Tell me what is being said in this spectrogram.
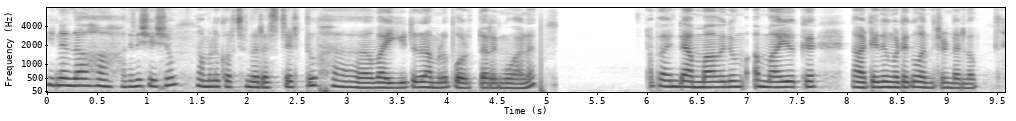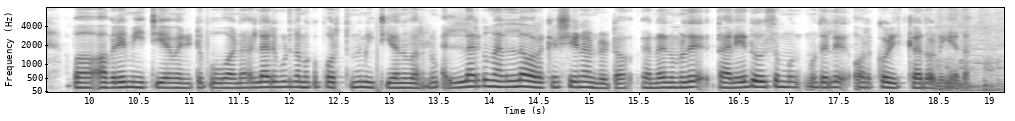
പിന്നെന്താ? അതിനുശേഷം നമ്മൾ കുറച്ചൊന്ന് റെസ്റ്റ് എടുത്തു. വൈകിട്ട് നമ്മൾ പുറത്തിറങ്ങുവാണ്. അപ്പോൾ എന്റെ അമ്മാവനും അമ്മായിയും ഒക്കെ നാട്ടിൽ നിന്ന് ഇങ്ങോട്ടേക്ക് വന്നിട്ടുണ്ടല്ലോ. അപ്പോൾ അവരെ മീറ്റ് ചെയ്യാൻ വേണ്ടിയിട്ട് പോവാണ്. എല്ലാവരും കൂടി നമുക്ക് പുറത്തുനിന്ന് മീറ്റ് ചെയ്യാമെന്ന് പറഞ്ഞു. എല്ലാവർക്കും നല്ല ഉറക്കക്ഷീണമുണ്ട് കേട്ടോ. കാരണം നമ്മൾ തലേ ദിവസം മുതൽ ഉറക്കമൊഴിക്കാൻ തുടങ്ങിയതാണ്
